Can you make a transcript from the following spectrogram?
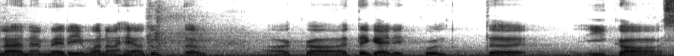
Läänemeri, vana hea tuttav, aga tegelikult igas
